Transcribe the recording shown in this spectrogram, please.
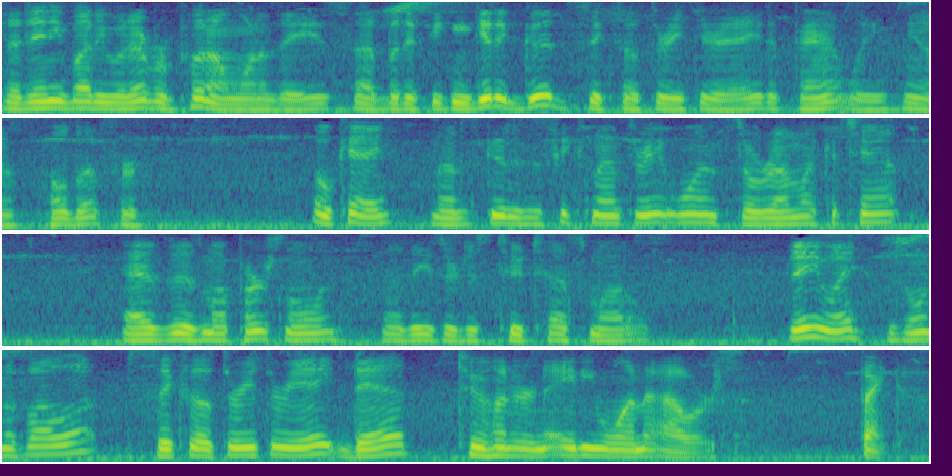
that anybody would ever put on one of these. Uh, but if you can get a good 60338, apparently, you know, hold up for okay. Not as good as the 69381, still run like a champ, as is my personal one. Uh, these are just two test models. But anyway, just want to follow up. 60338 dead, 281 hours. Thanks.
